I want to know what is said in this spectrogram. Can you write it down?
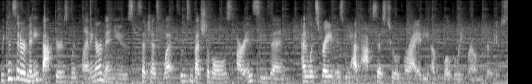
We consider many factors when planning our menus, such as what fruits and vegetables are in season, and what's great is we have access to a variety of locally grown produce.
